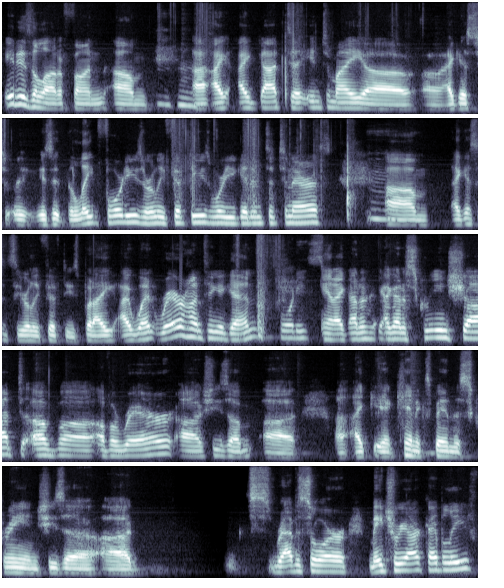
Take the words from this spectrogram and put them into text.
It is a lot of fun. Um, Mm-hmm. uh, I, I got uh, into my, uh, uh, I guess, uh, is it the late 40s, early 50s where you get into Tanaris? Mm-hmm. Um, I guess it's the early 50s. But I, I went rare hunting again. 40s. And I got a, I got a screenshot of, uh, of a rare. Uh, she's a, uh, uh, I, I can't expand the screen. She's a, a Ravasaur matriarch, I believe.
